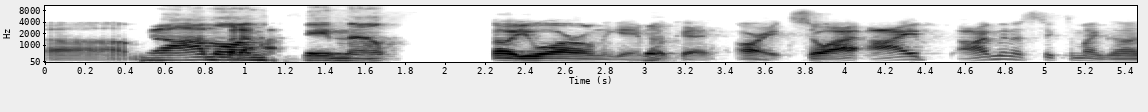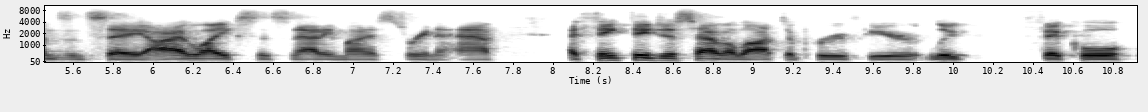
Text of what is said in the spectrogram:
Um, no, I'm on I, the game now. Oh, you are on the game. Yep. Okay, all right. So I, I I'm going to stick to my guns and say I like Cincinnati minus three and a half. I think they just have a lot to prove here. Luke Fickell,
